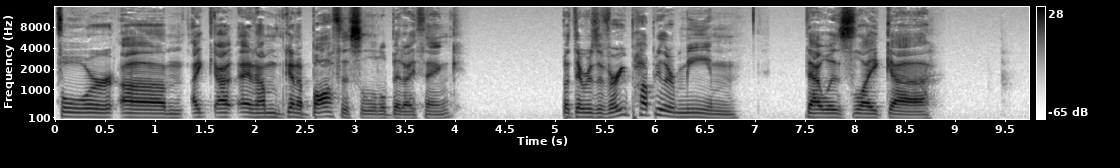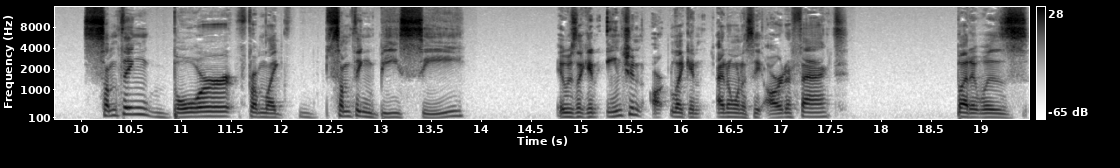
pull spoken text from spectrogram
for um I, I and I'm going to boff this a little bit I think. But there was a very popular meme that was like uh something boar from like something BC. It was like an ancient art like an I don't want to say artifact, but it was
